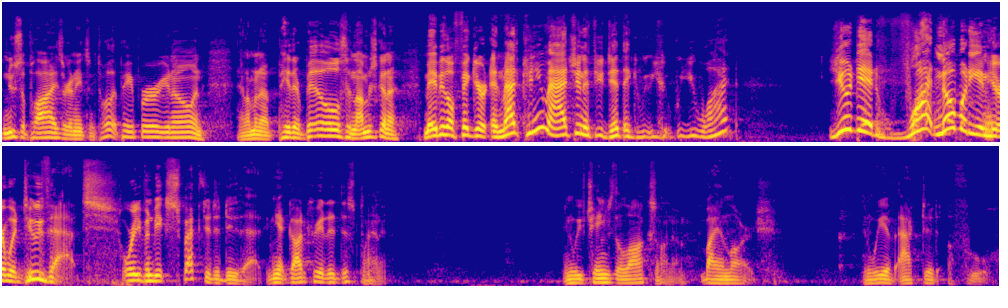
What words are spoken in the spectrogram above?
new supplies. They're gonna need some toilet paper, you know, and, and I'm gonna pay their bills, and I'm just gonna, maybe they'll figure it. And Matt, can you imagine if you did, they, you, you what? You did what? Nobody in here would do that, or even be expected to do that. And yet God created this planet. And we've changed the locks on him, by and large. And we have acted a fool.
